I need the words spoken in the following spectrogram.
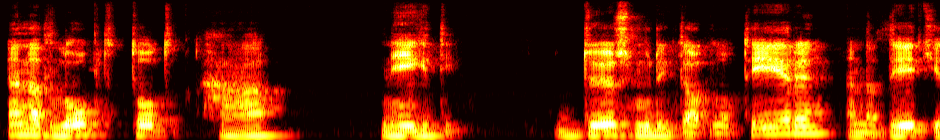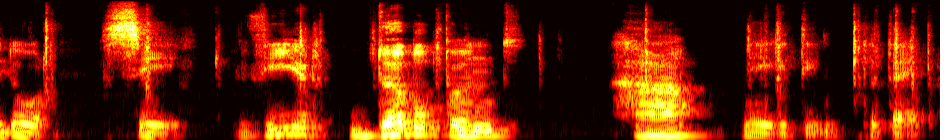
en dat loopt tot H19. Dus moet ik dat noteren en dat deed je door C4 dubbelpunt H19 te typen.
